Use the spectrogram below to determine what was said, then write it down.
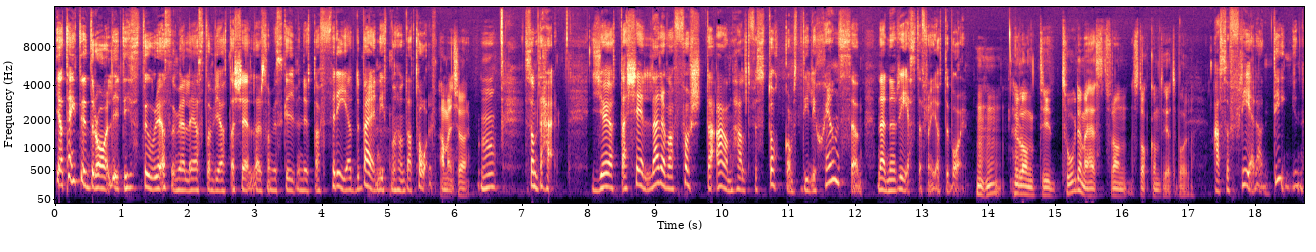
jag tänkte dra lite historia som jag läste om Göta källare som är skriven av Fredberg 1912. Ja, men kör. Mm. Som det här. Göta källare var första anhalt för Stockholmsdiligensen när den reste från Göteborg. Mhm. Hur lång tid tog det med häst från Stockholm till Göteborg? Alltså flera dygn.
